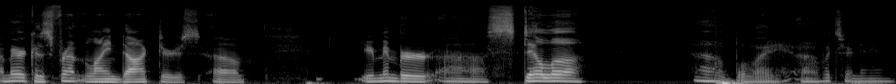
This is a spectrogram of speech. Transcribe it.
America's frontline doctors. Uh, you remember uh, Stella? Oh boy, uh, what's her name?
